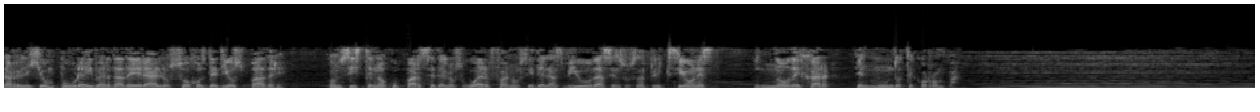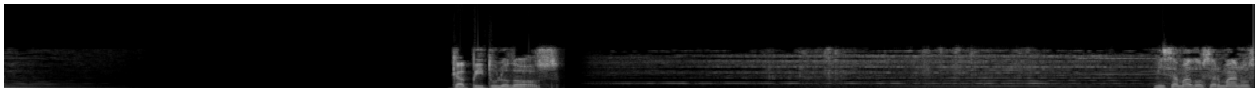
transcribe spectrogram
La religión pura y verdadera a los ojos de Dios Padre consiste en ocuparse de los huérfanos y de las viudas en sus aflicciones y no dejar que el mundo te corrompa. Capítulo 2 Mis amados hermanos,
